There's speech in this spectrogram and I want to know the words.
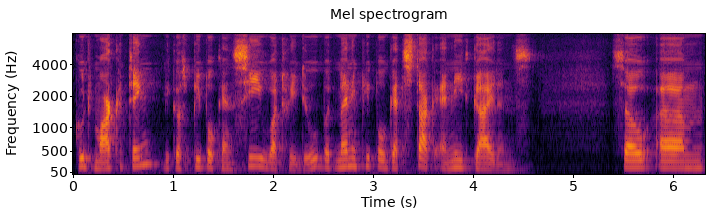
good marketing because people can see what we do, but many people get stuck and need guidance. So um,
